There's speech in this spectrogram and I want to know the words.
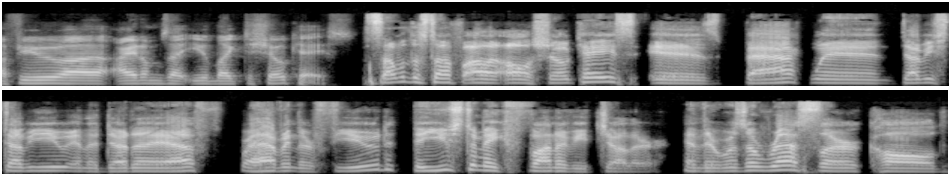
a few uh, items that you'd like to showcase? Some of the stuff I'll, I'll showcase is back when WCW and the WWF were having their feud. They used to make fun of each other, and there was a wrestler called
